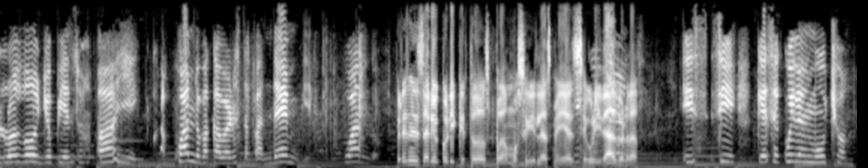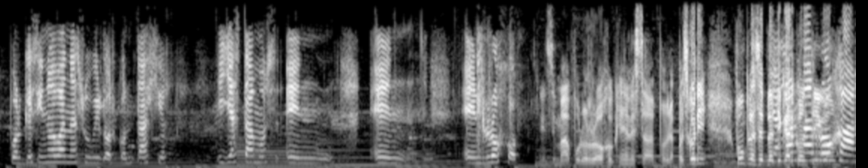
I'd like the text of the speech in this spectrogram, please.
luego yo pienso, ay, ¿cuándo va a acabar esta pandemia? ¿Cuándo? Pero es necesario, Cori, que todos podamos seguir las medidas de seguridad, ¿verdad? Y sí, que se cuiden mucho, porque si no van a subir los contagios. Y ya estamos en, en, en rojo. En semáforo rojo que en el estado de Puebla. Pues Cori, fue un placer platicar contigo. roja.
